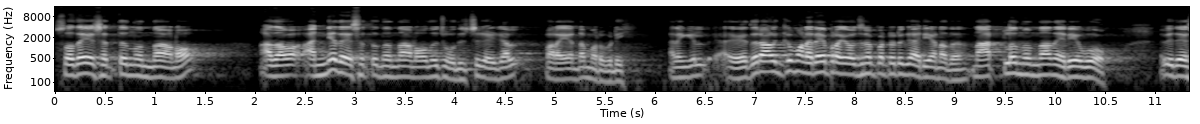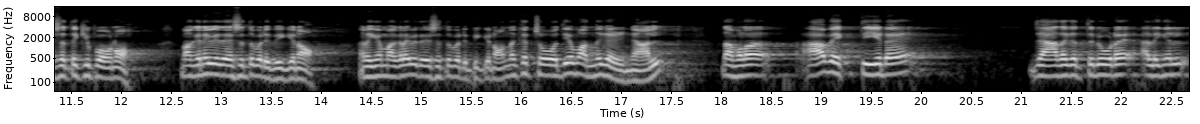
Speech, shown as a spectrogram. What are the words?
സ്വദേശത്ത് നിന്നാണോ അതോ അന്യദേശത്ത് നിന്നാണോ എന്ന് ചോദിച്ചു കഴിഞ്ഞാൽ പറയേണ്ട മറുപടി. അല്ലെങ്കിൽ ഏതൊരാൾക്കും വളരെ പ്രയോജനപ്പെട്ടൊരു കാര്യമാണത്. നാട്ടിൽ നിന്നാൽ നേരെയാവുമോ വിദേശത്തേക്ക് പോകണോ മകനെ വിദേശത്ത് പഠിപ്പിക്കണോ? അല്ലെങ്കിൽ മകളെ വിദേശത്ത് പഠിപ്പിക്കണോ? എന്നൊക്കെ ചോദ്യം വന്നു കഴിഞ്ഞാൽ നമ്മൾ ആ വ്യക്തിയുടെ ജാതകത്തിലൂടെ അല്ലെങ്കിൽ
